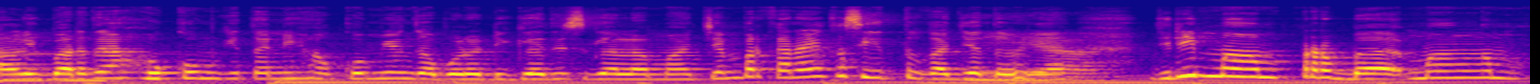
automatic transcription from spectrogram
Hmm. ibaratnya hukum kita nih hukumnya nggak boleh diganti segala macam perkaranya ke situ kan jatuhnya Iya. jadi memperba menge-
